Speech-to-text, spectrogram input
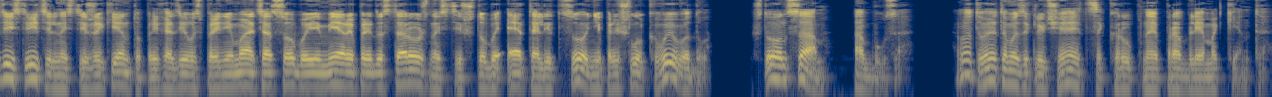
действительности же Кенту приходилось принимать особые меры предосторожности, чтобы это лицо не пришло к выводу, что он сам обуза. Вот в этом и заключается крупная проблема Кента.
